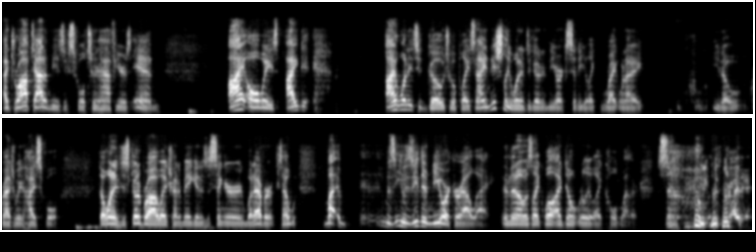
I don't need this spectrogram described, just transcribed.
i dropped out of music school two and a half years in. I always i did i wanted to go to a place and i initially wanted to go to new york city like right when i you know graduated high school I want to just go to Broadway, try to make it as a singer and whatever. Because I my it was it was either New York or LA. And then I was like, well, I don't really like cold weather. So try there.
